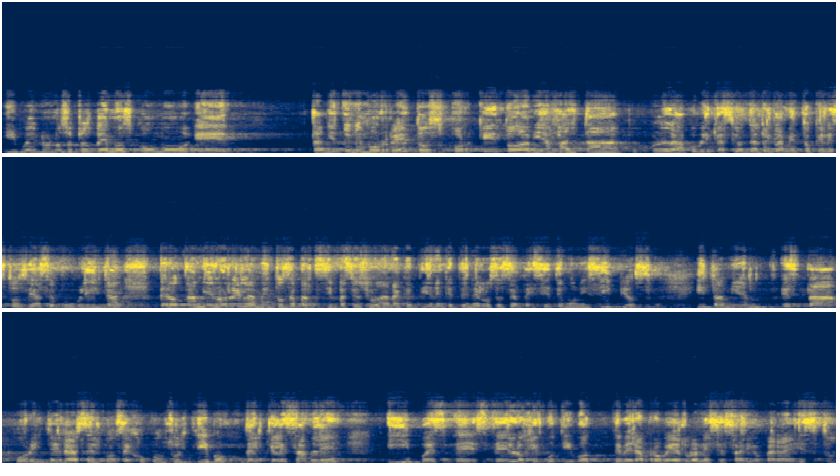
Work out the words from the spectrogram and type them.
Y bueno, nosotros vemos cómo eh, también tenemos retos porque todavía falta la publicación del reglamento que en estos días se publica, pero también los reglamentos de participación ciudadana que tienen que tener los 67 municipios y también está por integrarse el Consejo Consultivo del que les hablé, y pues este, el Ejecutivo deberá proveer lo necesario para esto.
